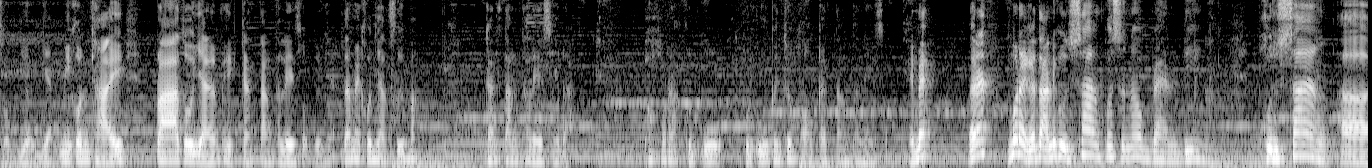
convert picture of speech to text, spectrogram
สดเยอะแยะ มีคนขายปลาตัวใหญ่เหมือนเพจกันตังทะเลสดเยอะแยะทำไมคนอยากซื้อบ้างกันตังทะเลสดอะ เพราะเขารักคุณอู้คุณอู้เป็นเจ้าของกันตังทะเลสด เห็นไหมดังนั้นเมื่อไหร่ก็ตามที่คุณสร้าง personal branding คุณสร้างเอ่อ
